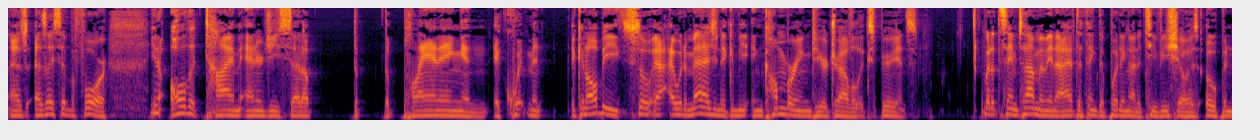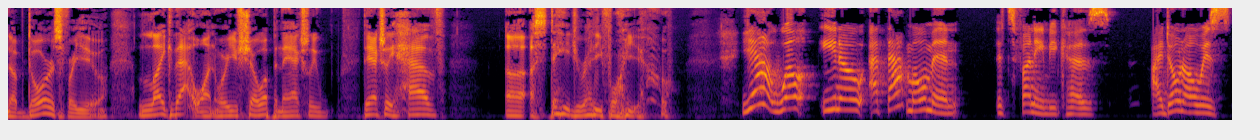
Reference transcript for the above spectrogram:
as as I said before, you know, all the time, energy, setup, the planning and equipment, it can all be so. I would imagine it can be encumbering to your travel experience. But at the same time, I mean, I have to think that putting on a TV show has opened up doors for you, like that one where you show up and they actually they actually have uh, a stage ready for you. Yeah, well, you know, at that moment, it's funny because I don't always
